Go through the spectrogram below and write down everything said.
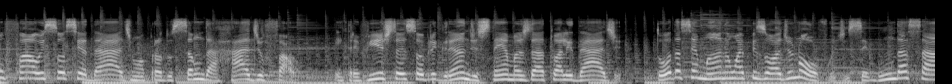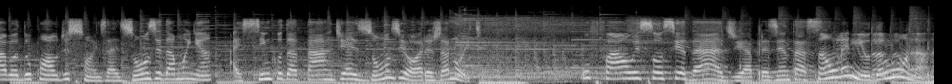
O FAO e Sociedade, uma produção da Rádio FAO. Entrevistas sobre grandes temas da atualidade. Toda semana um episódio novo, de segunda a sábado, com audições às 11 da manhã, às 5 da tarde e às 11 horas da noite. O FAO e Sociedade, apresentação Lenilda Luna.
